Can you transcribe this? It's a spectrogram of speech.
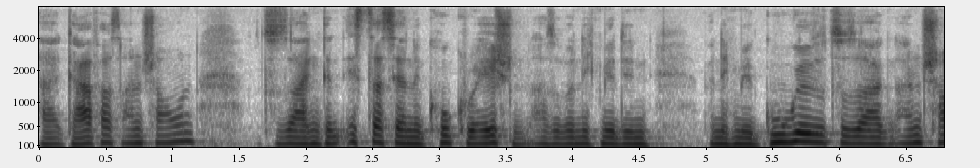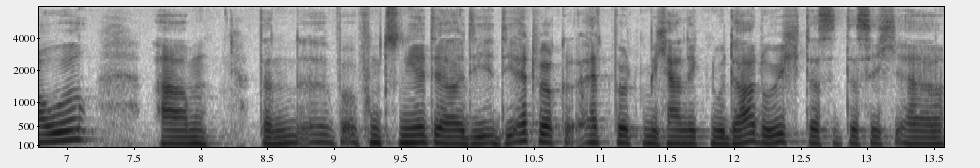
äh, GAFAs anschauen, sozusagen, dann ist das ja eine Co-Creation. Also wenn ich mir den, wenn ich mir Google sozusagen anschaue, ähm, dann äh, funktioniert ja die, die AdWord-Mechanik nur dadurch, dass, dass ich äh,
